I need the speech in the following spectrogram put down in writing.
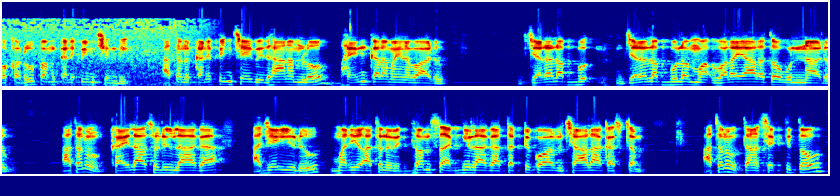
ఒక రూపం కనిపించింది. అతను కనిపించే విధానంలో భయంకరమైన వాడు. జలలబ్బు జలలబ్బుల వలయాలతో ఉన్నాడు. అతను కైలాసుడిలాగా అజేయుడు మరియు అతను విధ్వంస అగ్నిలాగా తట్టుకోవడం చాలా కష్టం. అతను తన శక్తితో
